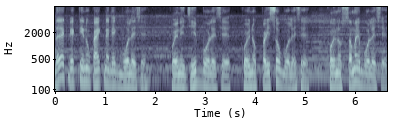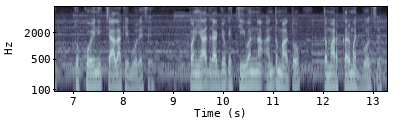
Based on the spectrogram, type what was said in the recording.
દરેક વ્યક્તિનું કંઈક ને કંઈક બોલે છે. કોઈની જીભ બોલે છે, કોઈનો પૈસો બોલે છે, કોઈનો સમય બોલે છે, તો કોઈની ચાલાકી બોલે છે. પણ યાદ રાખજો કે જીવનના અંતમાં તો તમારા કર્મ જ બોલશે.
